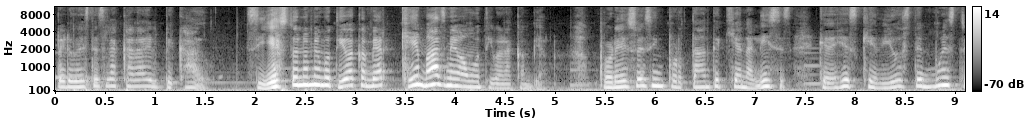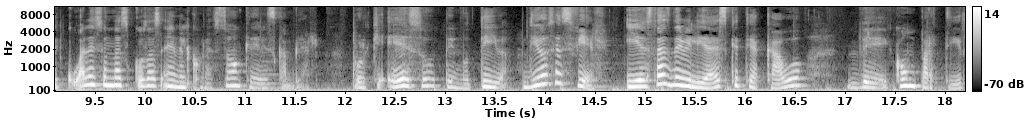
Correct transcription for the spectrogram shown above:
Pero esta es la cara del pecado. Si esto no me motiva a cambiar, ¿qué más me va a motivar a cambiar? Por eso es importante que analices, que dejes que Dios te muestre cuáles son las cosas en el corazón que debes cambiar, porque eso te motiva. Dios es fiel y estas debilidades que te acabo de compartir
